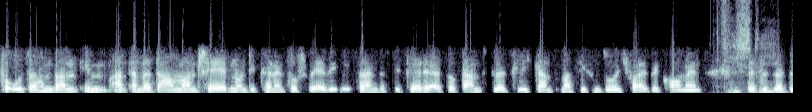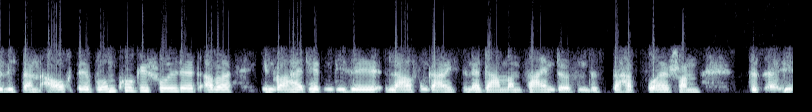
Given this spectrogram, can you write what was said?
verursachen dann im, an der Darmwand Schäden und die können so schwerwiegend sein, dass die Pferde also ganz plötzlich ganz massiven Durchfall bekommen. Verstehe. Das ist natürlich dann auch der Wurmkur geschuldet, aber in Wahrheit hätten diese Larven gar nicht in der Darmwand sein dürfen. Das, da hat vorher schon das, äh,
